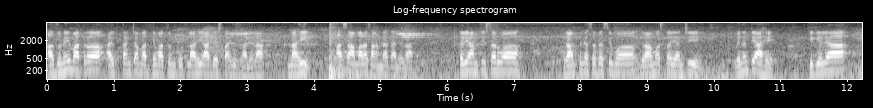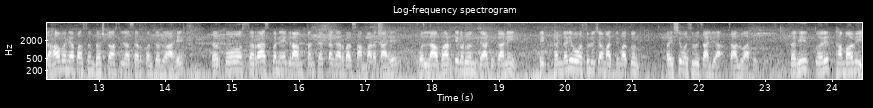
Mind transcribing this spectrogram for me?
अजूनही मात्र आयुक्तांच्या माध्यमातून कुठलाही आदेश पारित झालेला नाही असं आम्हाला सांगण्यात आलेलं आहे. तरी आमची सर्व ग्रामपंचायत सदस्य व ग्रामस्थ यांची विनंती आहे की गेल्या दहा महिन्यापासून भ्रष्ट असलेला सरपंच जो आहे तर तो सर्रासपणे ग्रामपंचायतचा कारभार सांभाळत आहे व लाभार्थीकडून त्या ठिकाणी एक खंडणी वसुलीच्या माध्यमातून पैसे वसुली चाली चालू आहे. तर ही त्वरित थांबावी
